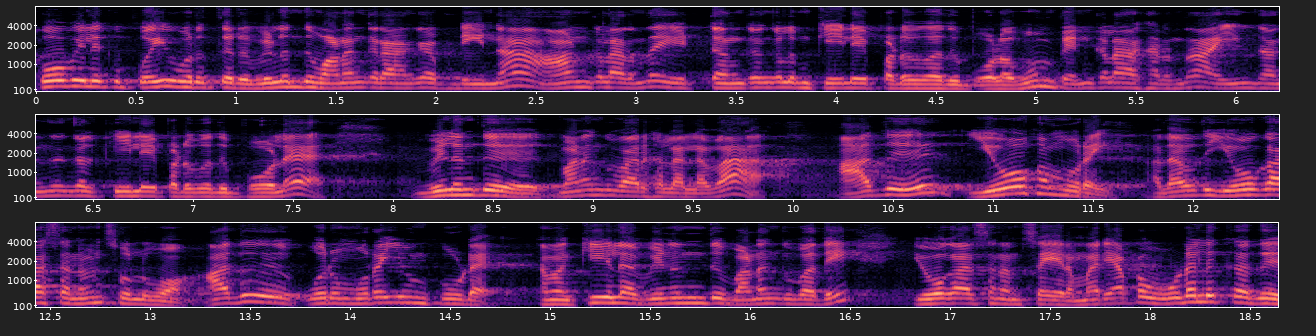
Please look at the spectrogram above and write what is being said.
கோவிலுக்கு போய் ஒருத்தர் விழுந்து வணங்குறாங்க அப்படின்னா ஆண்களாக இருந்தால் எட்டு அங்கங்களும் கீழே படுவது போலவும் பெண்களாக இருந்தால் ஐந்து அங்கங்கள் கீழே படுவது போல விழுந்து வணங்குவார்கள் அல்லவா? அது யோக முறை. அதாவது யோகாசனம்னு சொல்லுவோம். அது ஒரு முறையும் கூட. நம்ம கீழே விழுந்து வணங்குவதே யோகாசனம் செய்கிற மாதிரி. அப்போ உடலுக்கு அது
